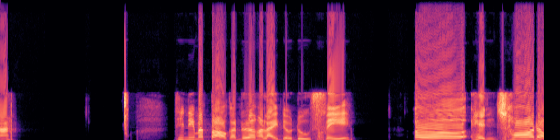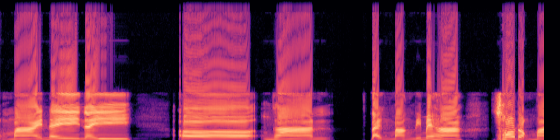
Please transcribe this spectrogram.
นะ ทีนี้มาต่อกันเรื่องอะไร เดี๋ยวดูซิเออเห็นช่อดอกไม้ในในเอ่องาน แต่งมังนี่ไหมฮะ ช่อดอกไม้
